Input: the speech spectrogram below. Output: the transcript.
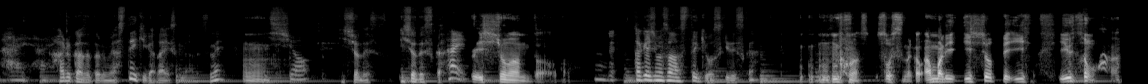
はいはい。春風とるみはステーキが大好きなんですね。うん、一緒。一緒です。一緒ですか？はい。一緒なんだ。え竹島さん、ステーキお好きですか？まあ、そうですね。なんかあんまり一緒って言い言うのは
